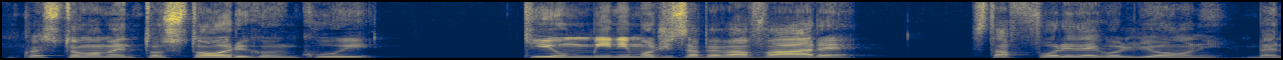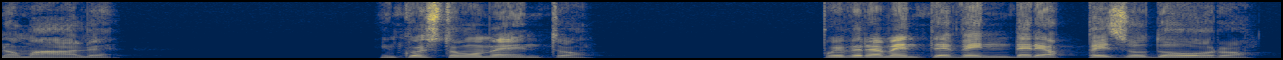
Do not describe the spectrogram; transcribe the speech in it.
In questo momento storico in cui Chi un minimo ci sapeva fare sta fuori dai coglioni, bene o male. In questo momento puoi veramente vendere a peso d'oro.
